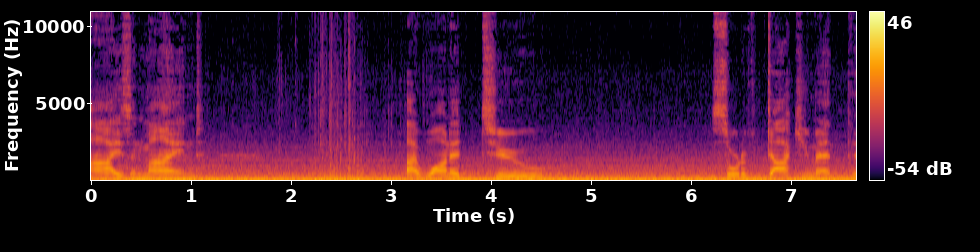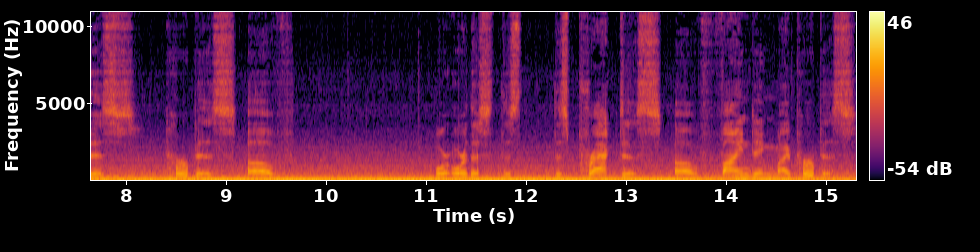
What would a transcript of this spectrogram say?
eyes and mind I wanted to sort of document this purpose of or, or this this this practice of finding my purpose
